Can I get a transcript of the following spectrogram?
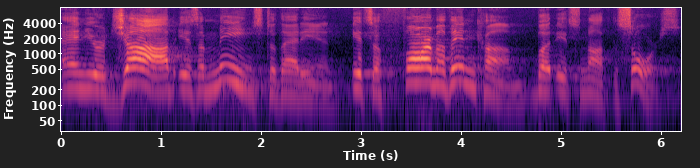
And your job is a means to that end. It's a form of income, but it's not the source.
